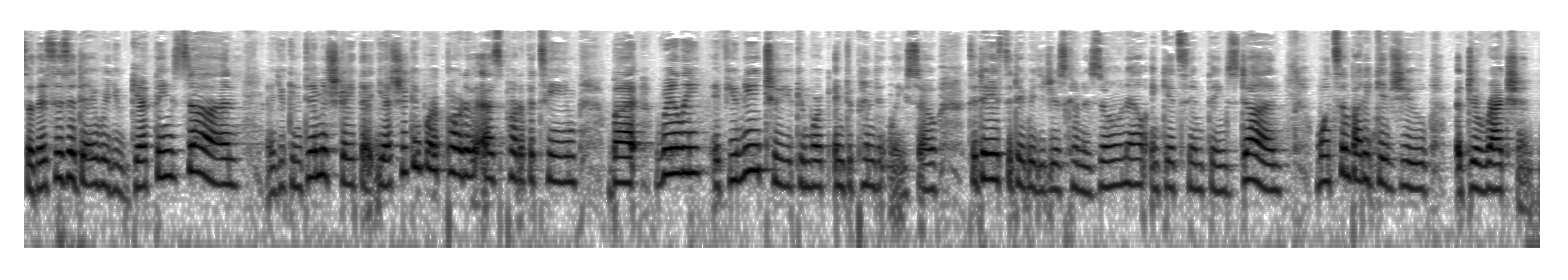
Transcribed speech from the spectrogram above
So this is a day where you get things done and you can demonstrate that that yes, you can work part of as part of a team, but really, if you need to, you can work independently. So today is the day where you just kind of zone out and get some things done. Once somebody gives you a direction,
